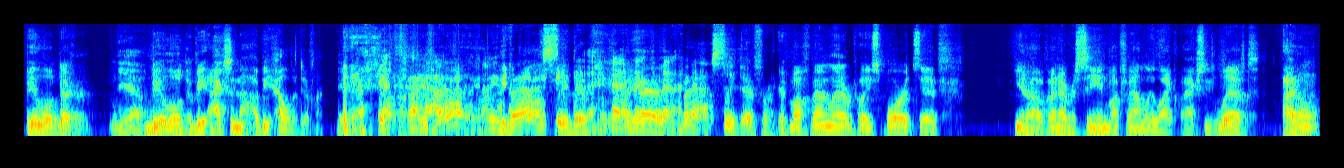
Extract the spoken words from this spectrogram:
be a little different. Yeah. Be a little. Be actually not. I'd be hella different. Yeah. It'd be vastly different. Yeah. Vastly different. if my family never played sports, if you know, if I never seen my family like actually lift, I don't.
